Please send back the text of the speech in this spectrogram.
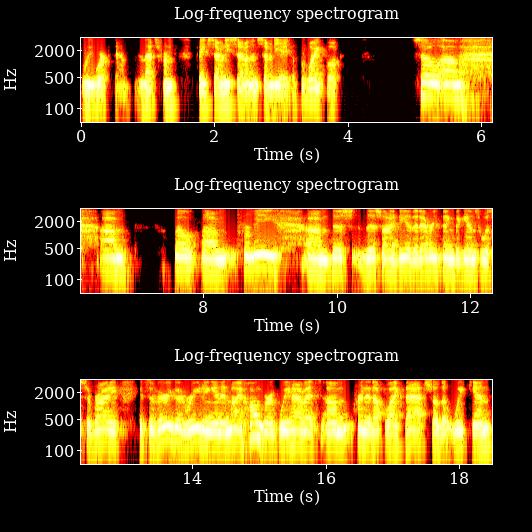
we work them. And that's from page 77 and 78 of the White Book. So, um, um, well, um, for me, um, this this idea that everything begins with sobriety, it's a very good reading, and in my home group we have it um, printed up like that so that we can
